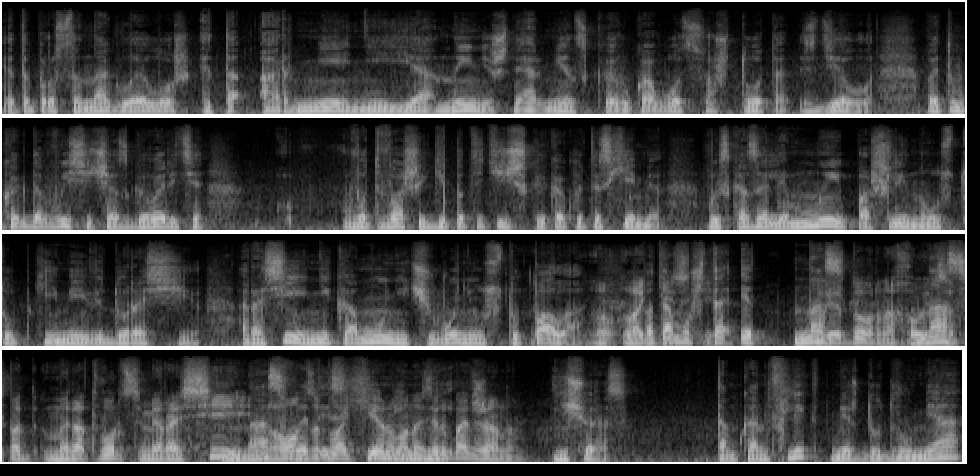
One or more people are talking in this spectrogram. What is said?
это просто наглая ложь. Это Армения, нынешнее армянское руководство что-то сделало. Поэтому, когда вы сейчас говорите, вот в вашей гипотетической какой-то схеме вы сказали, мы пошли на уступки, имея в виду Россию. Россия никому ничего не уступала. Ну, потому что это нас, коридор находится нас, под миротворцами России, нас но он заблокирован Азербайджаном. Не... Еще раз. Там конфликт между двумя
